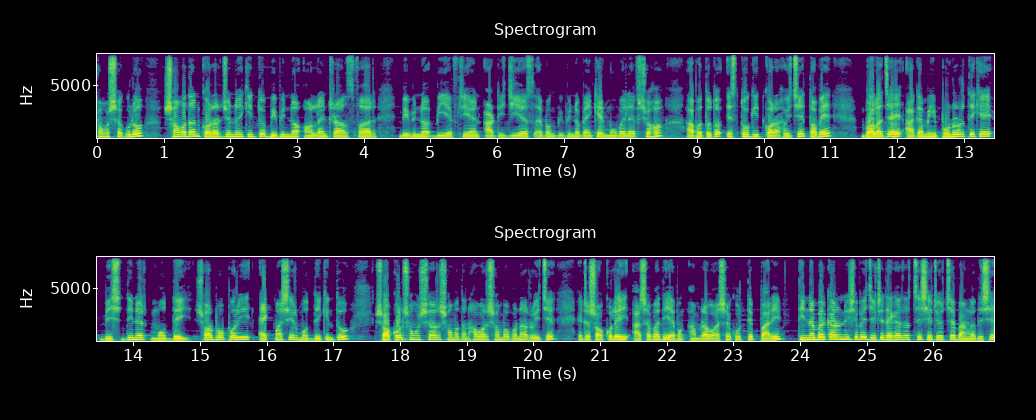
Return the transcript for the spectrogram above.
সমস্যাগুলো সমাধান করার জন্যই কিন্তু বিভিন্ন অনলাইন ট্রান্সফার, বিভিন্ন বিএফটিএন, আরটিজিএস এবং বিভিন্ন ব্যাংকের মোবাইল অ্যাপ সহ আপাতত স্থগিত করা হয়েছে। তবে বলা যায় আগামী পনেরো থেকে বিশ দিনের মধ্যেই, সর্বোপরি এক মাসের মধ্যেই কিন্তু সকল সমস্যার সমাধান হওয়ার সম্ভাবনা রয়েছে। এটা সকলেই আশাবাদী এবং আমরাও আশা করতে পারি। তিন নম্বর কারণ হিসেবে যেটি দেখা যাচ্ছে, সেটি হচ্ছে বাংলাদেশে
